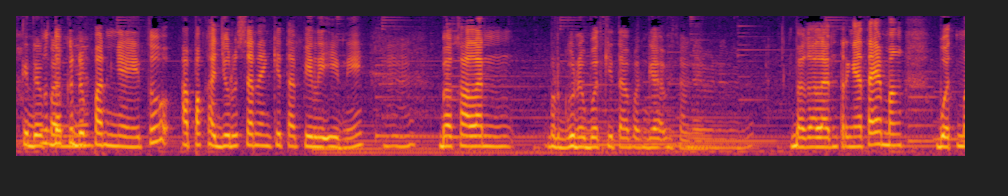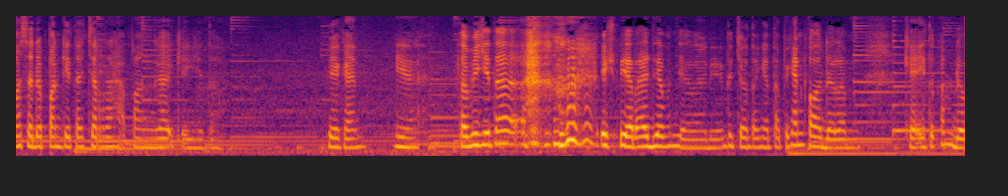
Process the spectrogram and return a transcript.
Ke depannya. untuk ke depannya itu apakah jurusan yang kita pilih ini Mm-mm. bakalan berguna buat kita apa enggak misalnya bener-bener bakalan ternyata emang buat masa depan kita cerah apa enggak kayak gitu ya kan iya tapi kita ikhtiar aja menjalani itu contohnya tapi kan kalau dalam kayak itu kan udah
